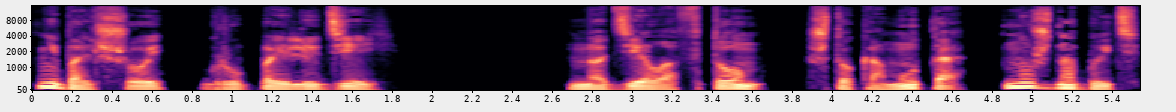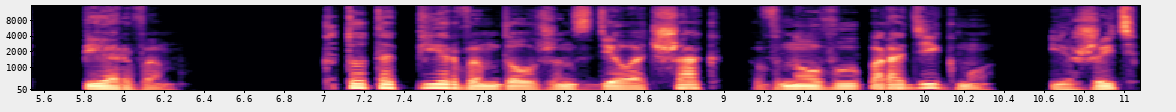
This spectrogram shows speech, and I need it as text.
небольшой группой людей. Но дело в том, что кому-то нужно быть первым. Кто-то первым должен сделать шаг в новую парадигму и жить,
